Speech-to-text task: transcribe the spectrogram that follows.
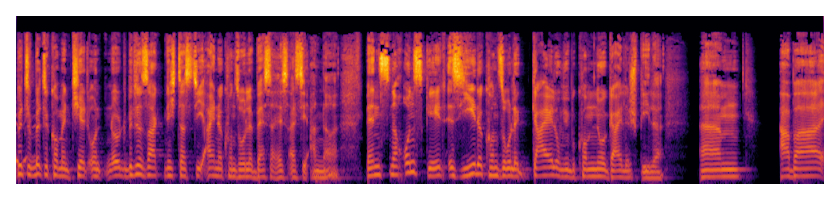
bitte, bitte kommentiert und bitte sagt nicht, dass die eine Konsole besser ist als die andere. Wenn es nach uns geht, ist jede Konsole geil und wir bekommen nur geile Spiele. Ähm, aber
